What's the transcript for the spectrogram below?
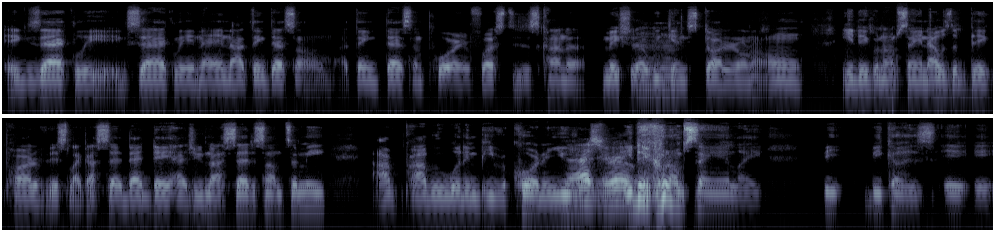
exactly, exactly, and and I think that's um I think that's important for us to just kind of make sure that we Mhm. getting started on our own. You dig what I'm saying? That was a big part of this. Like I said, that day, had you not said something to me, I probably wouldn't be recording you Yeah, right that's now. real. You dig what I'm saying? Like, be, because it, it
